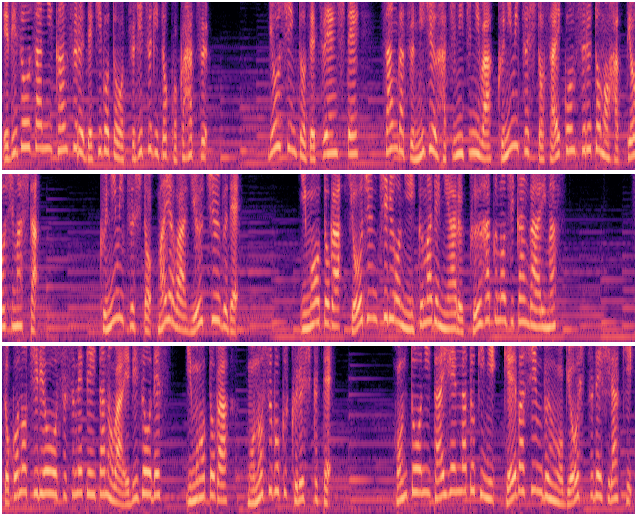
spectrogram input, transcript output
海老蔵さんに関する出来事を次々と告発。両親と絶縁して、3月28日には国光氏と再婚するとも発表しました。国光氏とマヤは YouTube で、妹が標準治療に行くまでにある空白の時間があります。そこの治療を進めていたのは海老蔵です。妹がものすごく苦しくて。本当に大変な時に競馬新聞を病室で開き、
